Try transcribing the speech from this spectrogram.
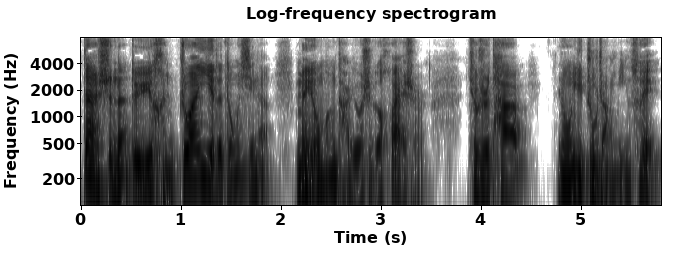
但是呢，对于很专业的东西呢，没有门槛又是个坏事儿就是它。容易助长民粹，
